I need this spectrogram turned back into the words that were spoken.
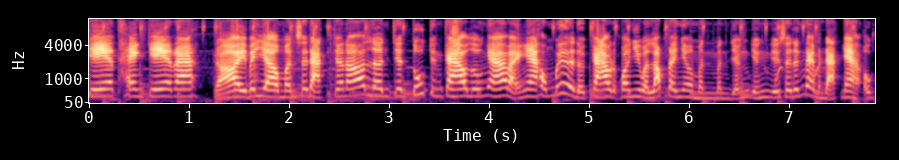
tre than tre ra. Rồi bây giờ mình sẽ đặt cho nó lên trên tuốt trên cao luôn nha các bạn nha. Không biết là được cao được bao nhiêu block đây nhưng mà mình mình vẫn vẫn, vẫn sẽ đứng đây mình đặt nha. Ok.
